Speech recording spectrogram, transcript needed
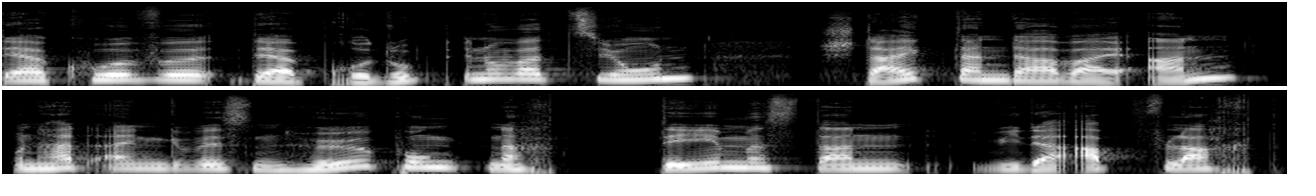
der Kurve der Produktinnovation, steigt dann dabei an und hat einen gewissen Höhepunkt, nachdem es dann wieder abflacht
